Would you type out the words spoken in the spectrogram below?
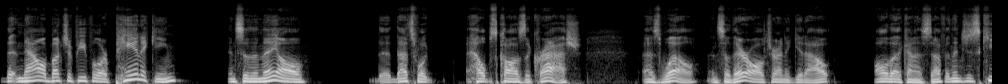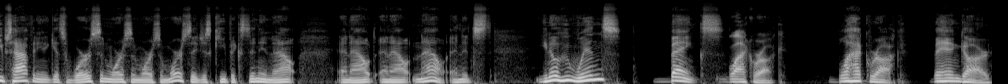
that now a bunch of people are panicking. And so then they all, that's what helps cause the crash as well. And so they're all trying to get out, all that kind of stuff. And then it just keeps happening. It gets worse and worse and worse and worse. They just keep extending it out and out and out and out. And it's, you know who wins? Banks, BlackRock. BlackRock, Vanguard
